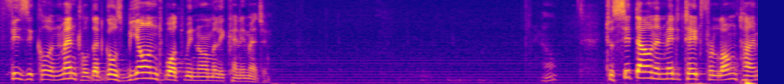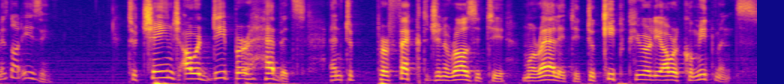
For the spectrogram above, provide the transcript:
physical and mental, that goes beyond what we normally can imagine. You know? To sit down and meditate for a long time is not easy. To change our deeper habits and to perfect generosity, morality, to keep purely our commitments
